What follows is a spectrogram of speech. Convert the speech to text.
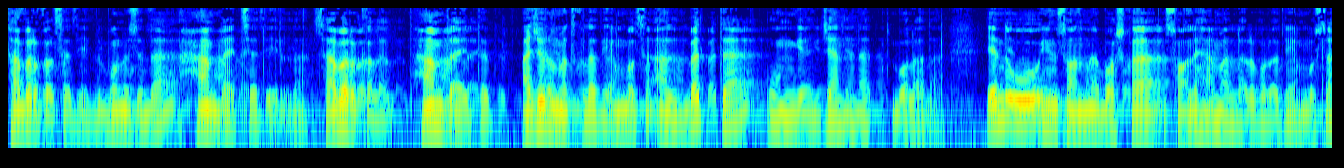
sabr qilsa deydi bunisida hamd aytsa deyildi sabr qilib hamd aytib ajr umid qiladigan bo'lsa albatta unga jannat bo'ladi endi u insonni boshqa solih amallari bo'ladigan bo'lsa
